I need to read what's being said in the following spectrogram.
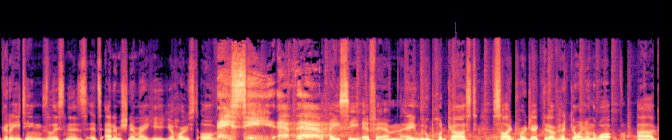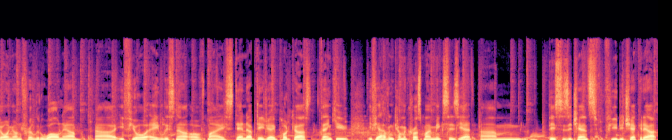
Greetings, listeners. It's Adam Schnemre here, your host of ACFM. ACFM, a little podcast side project that I've had going on the uh, going on for a little while now. Uh, if you're a listener of my stand up DJ podcast, thank you. If you haven't come across my mixes yet, um, this is a chance for you to check it out.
